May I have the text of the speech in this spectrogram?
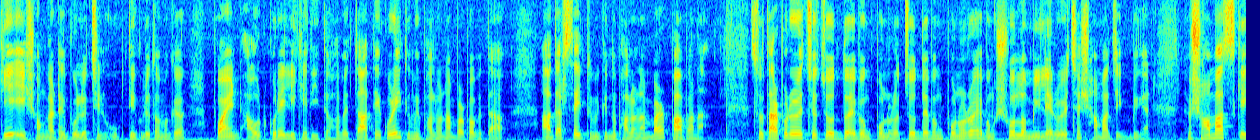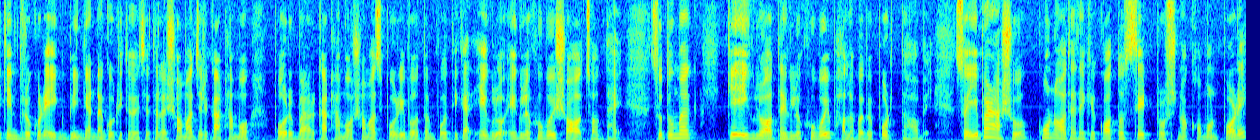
কে এই সংজ্ঞাটাই বলেছেন? উক্তিগুলো তোমাকে পয়েন্ট আউট করে লিখে দিতে হবে। তাতে করেই তুমি ভালো নাম্বার পাবে। তা আদার সাইড তুমি কিন্তু ভালো নাম্বার পাবা না। সো তারপরে রয়েছে চোদ্দ এবং পনেরো। চোদ্দ এবং পনেরো এবং ষোলো মিলে রয়েছে সামাজিক বিজ্ঞান। তো সমাজকে কেন্দ্র করে এই বিজ্ঞানটা গঠিত হয়েছে। তাহলে সমাজের কাঠামো, পরিবার কাঠামো, সমাজ পরিবর্তন, প্রতিকার, এগুলো এগুলো খুবই সহজ অধ্যায়। সো তোমাকে এইগুলো অধ্যায়গুলো খুবই ভালোভাবে পড়তে হবে। সো এবার আসো, কোন অধ্যায় থেকে কত সেট প্রশ্ন কমন পড়ে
